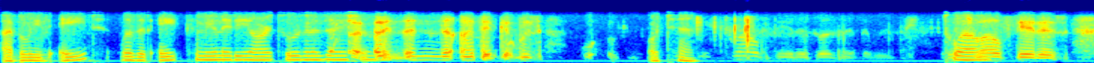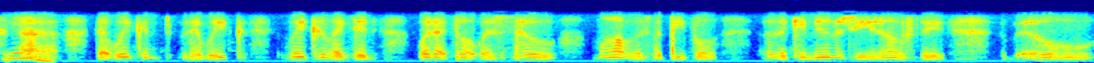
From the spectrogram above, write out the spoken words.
I believe, eight, was it eight community arts organizations? Uh, and, and I think it was. Or ten. 12 theaters, was it? 12. 12 theaters yeah. uh, that we could that we we collected what I thought was so marvelous the people of the community you know the who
